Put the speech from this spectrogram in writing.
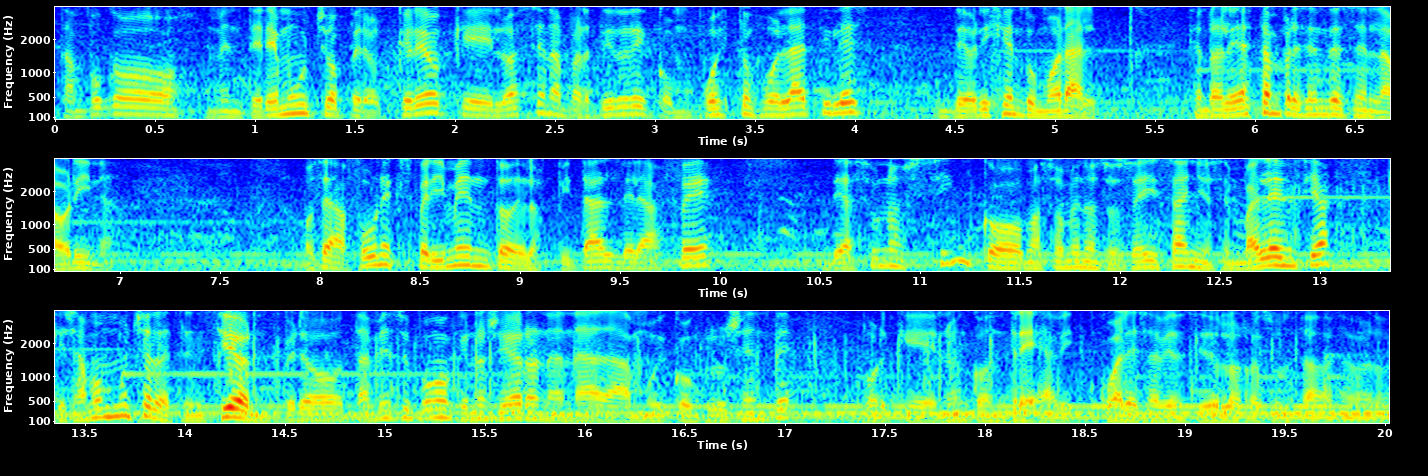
tampoco me enteré mucho, pero creo que lo hacen a partir de compuestos volátiles de origen tumoral, que en realidad están presentes en la orina. O sea, fue un experimento del Hospital de la Fe de hace unos 5 más o menos o 6 años en Valencia que llamó mucho la atención, pero también supongo que no llegaron a nada muy concluyente porque no encontré cuáles habían sido los resultados, la verdad.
